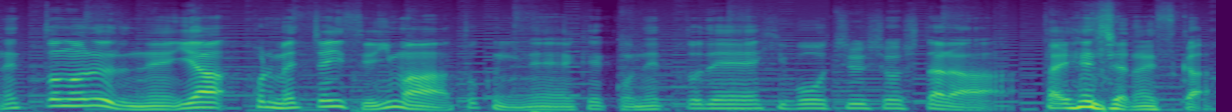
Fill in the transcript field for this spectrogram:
ネットのルールね。いやこれめっちゃいいですよ。今特にね結構ネットで誹謗中傷したら大変じゃないですか。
